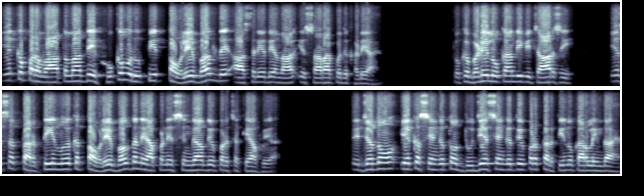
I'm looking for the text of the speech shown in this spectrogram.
ਇੱਕ ਪਰਮਾਤਮਾ ਦੇ ਹੁਕਮ ਰੂਪੀ ਧੌਲੇ ਬਲ ਦੇ ਆਸਰੇ ਦੇ ਨਾਲ ਇਹ ਸਾਰਾ ਕੁਝ ਖੜਿਆ ਹੈ। ਕਿਉਂਕਿ ਬੜੇ ਲੋਕਾਂ ਦੀ ਵਿਚਾਰ ਸੀ, ਇਸ ਧਰਤੀ ਨੂੰ ਇੱਕ ਧੌਲੇ ਬਲਦ ਨੇ ਆਪਣੇ ਸਿੰਘਾਂ ਦੇ ਉੱਪਰ ਚੱਕਿਆ ਹੋਇਆ। ਤੇ ਜਦੋਂ ਇੱਕ ਸਿੰਘ ਤੋਂ ਦੂਜੇ ਸਿੰਘ ਦੇ ਉੱਪਰ ਧਰਤੀ ਨੂੰ ਕਰ ਲੈਂਦਾ ਹੈ,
